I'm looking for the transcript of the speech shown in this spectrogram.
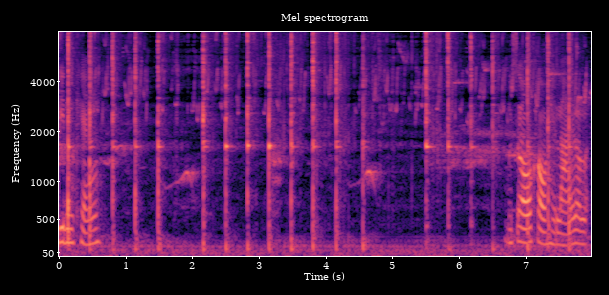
ดินแข็งมันจะเอาเขาให้ร้ายแล้วล่ะ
